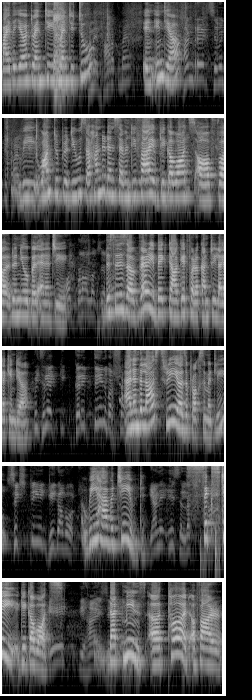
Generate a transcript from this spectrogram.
By the year 2022, in India, we want to produce 175 gigawatts of uh, renewable energy. This is a very big target for a country like India. And in the last three years approximately, we have achieved 60 gigawatts. That means a third of our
